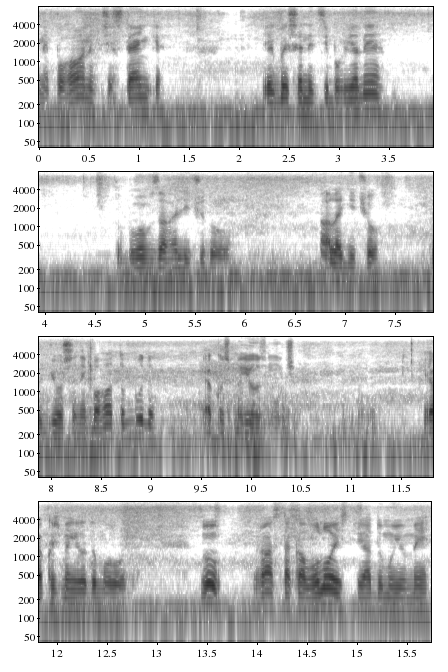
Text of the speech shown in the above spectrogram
непогане, чистеньке. Якби ще не ці бур'яни, то було взагалі чудово. Але нічого, тут його ще небагато буде, якось ми його змучимо. Якось ми його домолотимо. Ну, раз така вологість, то я думаю, ми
